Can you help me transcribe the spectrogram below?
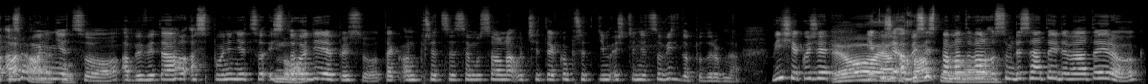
každý padá. aspoň jako. něco, aby vytáhl aspoň něco i z No. toho dějepisu, tak on přece se musel naučit jako předtím ještě něco víc dopodrobna. Víš, jakože, Jo, jakože to aby si chápu, zpamatoval no. 89. rok,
